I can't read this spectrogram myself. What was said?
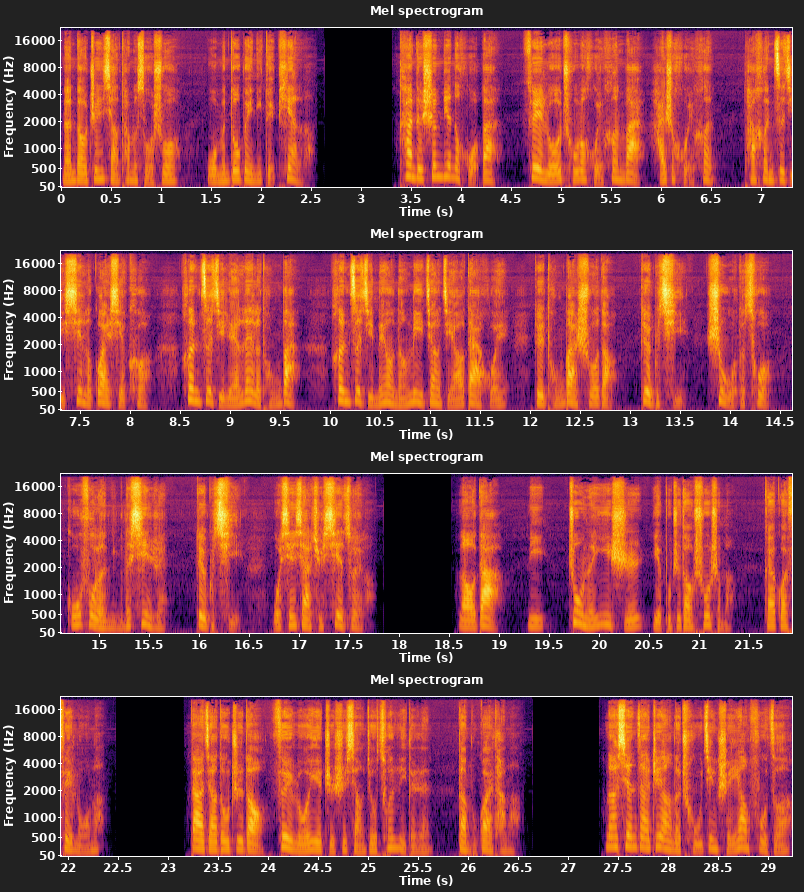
难道真像他们所说，我们都被你给骗了？”看着身边的伙伴，费罗除了悔恨外，还是悔恨。他恨自己信了怪谢克，恨自己连累了同伴。恨自己没有能力将解药带回，对同伴说道：“对不起，是我的错，辜负了你们的信任。对不起，我先下去谢罪了。”老大，你……”众人一时也不知道说什么，该怪费罗吗？大家都知道，费罗也只是想救村里的人，但不怪他吗？那现在这样的处境，谁要负责？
